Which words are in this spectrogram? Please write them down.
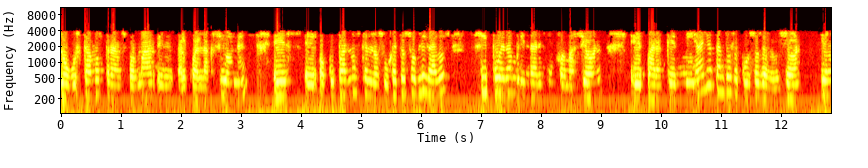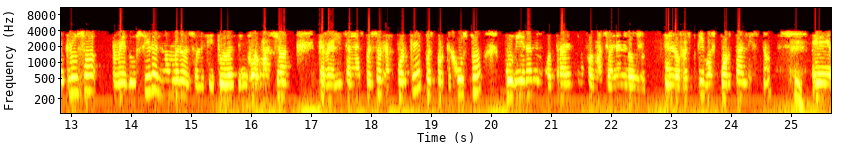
lo buscamos transformar en tal cual acciones es eh, ocuparnos que los sujetos obligados sí puedan brindar esta información eh, para que ni haya tantos recursos de revisión, incluso reducir el número de solicitudes de información que realizan las personas. ¿Por qué? Pues porque justo pudieran encontrar esta información en los en los respectivos portales, ¿no? Eh,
